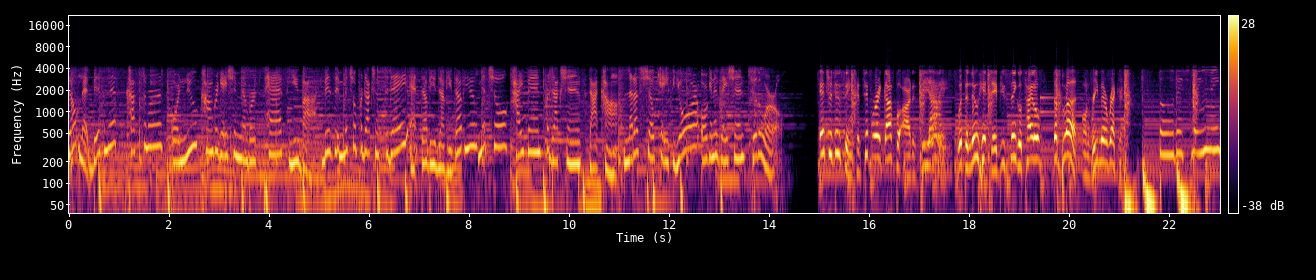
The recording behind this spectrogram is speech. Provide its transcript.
Don't let business, customers, or new congregation members pass you by. Visit Mitchell Productions today at www.mitchell-productions.com. Let us showcase your organization to the world. Introducing contemporary gospel artist Deoni with the new hit debut single titled The Blood on Remir Records. Though they slay me,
